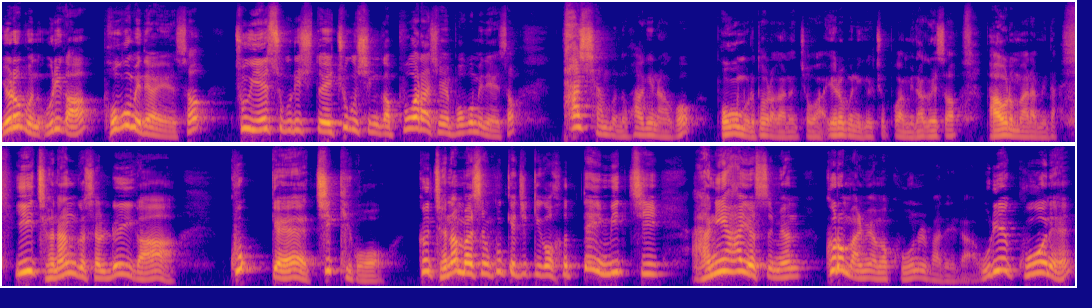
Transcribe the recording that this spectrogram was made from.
여러분, 우리가 복음에 대하여서 주 예수 그리스도의 죽으심과 부활하심의 복음에 대해서 다시 한 번 더 확인하고 복음으로 돌아가는 저와 여러분이길 축복합니다. 그래서 바울은 말합니다. 이 전한 것을 너희가 굳게 지키고 그 전한 말씀 굳게 지키고 헛되이 믿지 아니하였으면 그런 말미암아 구원을 받으리라. 우리의 구원의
